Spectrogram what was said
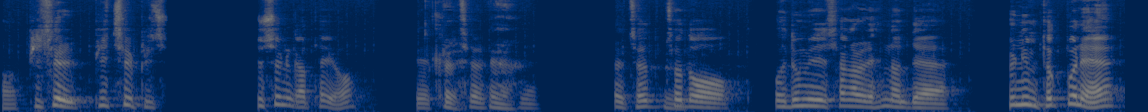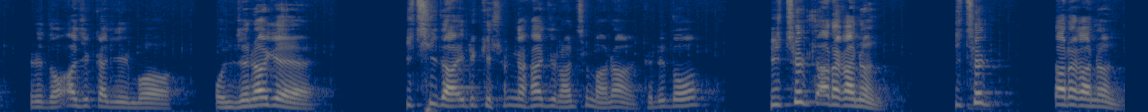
어, 빛을 빛을 비추시는 것 같아요. 예, 그래, 빛을. 예. 예. 저 저도 어둠의 생활을 했는데 주님 덕분에 그래도 아직까지 뭐 온전하게 빛이다 이렇게 생각하지는 않지만은 그래도 빛을 따라가는 빛을 따라가는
